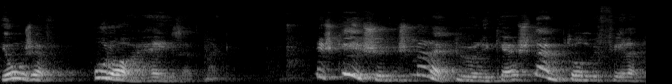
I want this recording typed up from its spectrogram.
József ura a helyzetnek. És később is menekülni kell, és nem tudom miféle.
